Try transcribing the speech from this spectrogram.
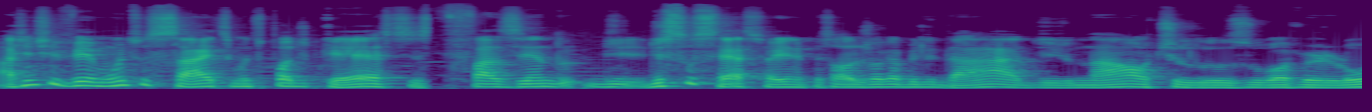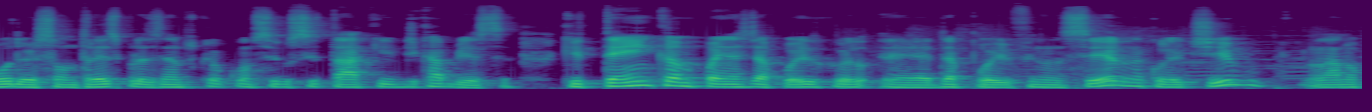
a gente vê muitos sites, muitos podcasts fazendo de, de sucesso aí, né? Pessoal de jogabilidade, o Nautilus, o Overloader, são três, por exemplo, que eu consigo citar aqui de cabeça. Que tem campanhas de apoio, é, de apoio financeiro, né, coletivo, lá no,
